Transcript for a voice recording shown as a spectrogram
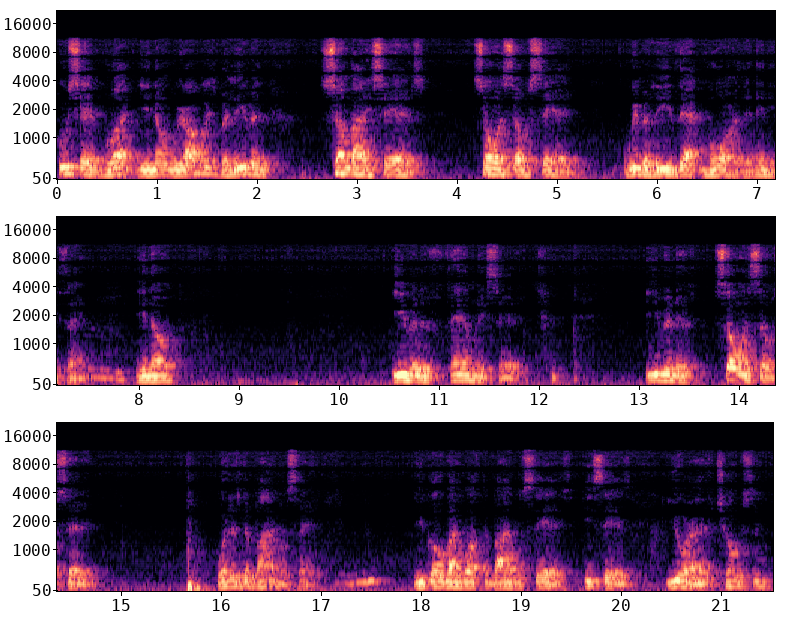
who said what. You know, we're always believing somebody says, so-and-so said. We believe that more than anything. Mm. You know, even if family said it, even if so-and-so said it, what does the Bible say? Mhm. You go by what the Bible says. He says, you are a chosen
